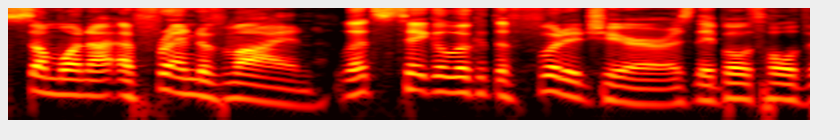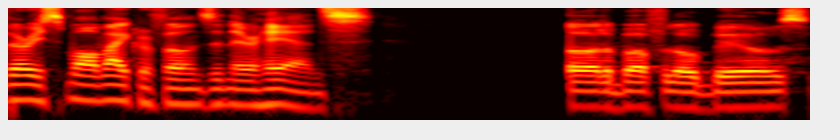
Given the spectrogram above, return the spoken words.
someone, a friend of mine. Let's take a look at the footage here as they both hold very small microphones in their hands. Love the Buffalo Bills.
